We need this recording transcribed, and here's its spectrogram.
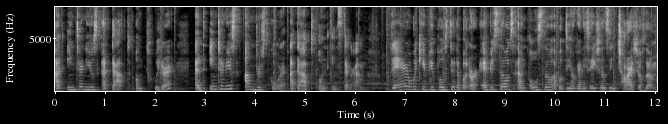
at Internews Adapt on Twitter and Internews underscore Adapt on Instagram. There we keep you posted about our episodes and also about the organizations in charge of them.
